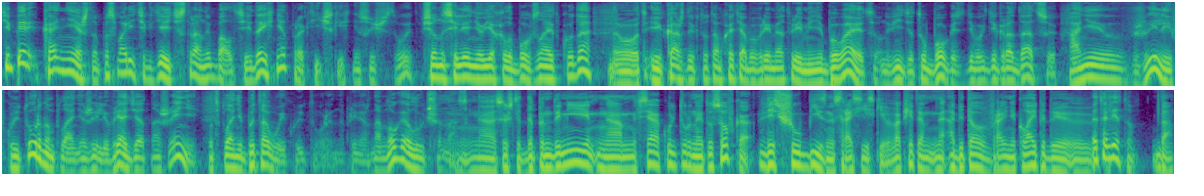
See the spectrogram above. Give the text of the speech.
Теперь, конечно, посмотрите, где эти страны Балтии. Да их нет практически, их не существует. Все население уехало бог знает куда. Вот, и каждый, кто там хотя бы время от времени бывает, он видит убогость, деградацию, Они жили и в культурном плане жили, в ряде отношений, вот в плане бытовой культуры, например, намного лучше нас. А, Слушайте, до пандемии а, вся культурная тусовка, весь шоу-бизнес российский вообще-то обитал в районе Клайпеды. э, Это летом. Да.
